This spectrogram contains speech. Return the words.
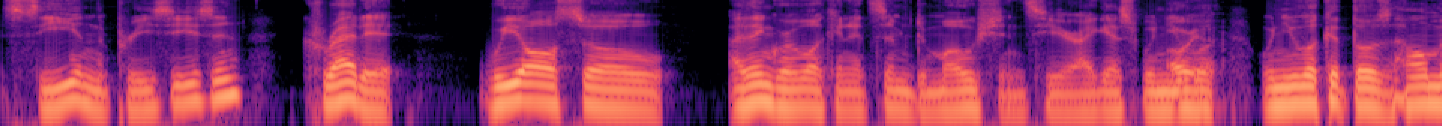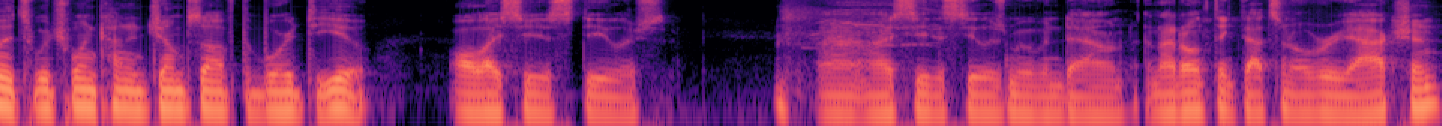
see in the preseason. Credit. We also I think we're looking at some demotions here. I guess when you Oh, yeah. look, when you look at those helmets, which one kind of jumps off the board to you? All I see is Steelers. Uh, I see the Steelers moving down, and I don't think that's an overreaction.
